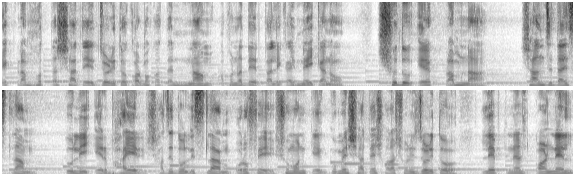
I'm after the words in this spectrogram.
একরাম হত্যার সাথে জড়িত কর্মকর্তার নাম আপনাদের তালিকায় নেই কেন? শুধু একরাম না সানজিদা ইসলাম, তুলি এর ভাইয়ের সাজেদুল ইসলাম ওরফে সুমনকে গুমের সাথে সরাসরি জড়িত লেফটেন্যান্ট কর্নেল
